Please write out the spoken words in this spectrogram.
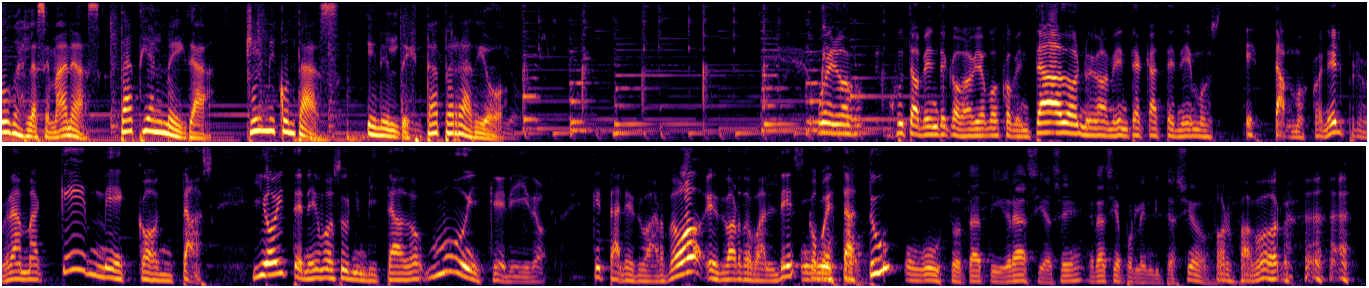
Todas las semanas, Tati Almeida. ¿Qué me contás? En el Destape Radio. Bueno, justamente como habíamos comentado, nuevamente acá tenemos, estamos con el programa ¿Qué me contás? Y hoy tenemos un invitado muy querido. ¿Qué tal, Eduardo? Eduardo Valdés, Un ¿cómo gusto, estás tú? Un gusto, Tati, gracias, ¿eh? Gracias por la invitación. Por favor.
